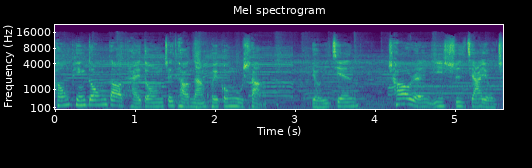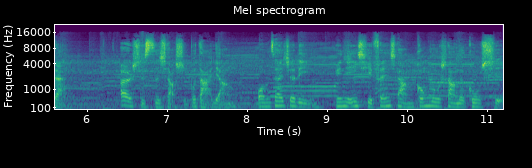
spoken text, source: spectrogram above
从屏东到台东这条南回公路上，有一间超人医师加油站，二十四小时不打烊。我们在这里与你一起分享公路上的故事。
